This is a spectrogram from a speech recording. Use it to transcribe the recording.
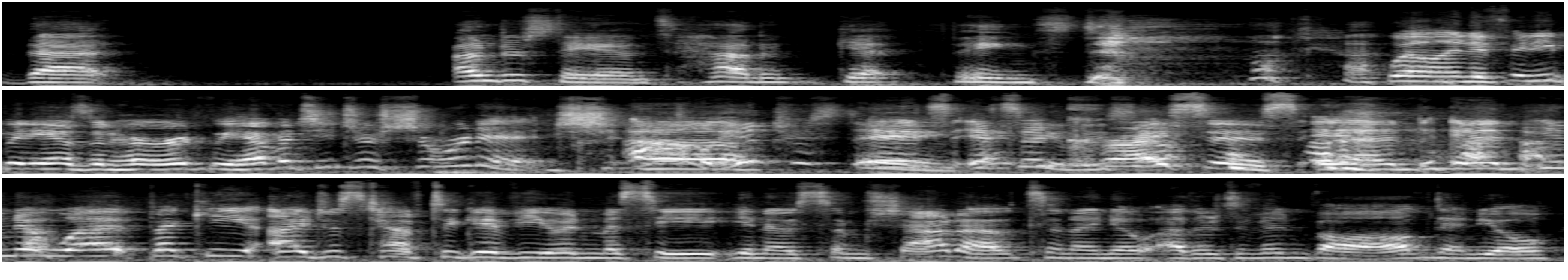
that understands how to get things done. Well, and if anybody hasn't heard, we have a teacher shortage. Oh, interesting. It's, it's a you, crisis, and and you know what, Becky, I just have to give you and Missy, you know, some shout outs, and I know others have involved, and you'll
